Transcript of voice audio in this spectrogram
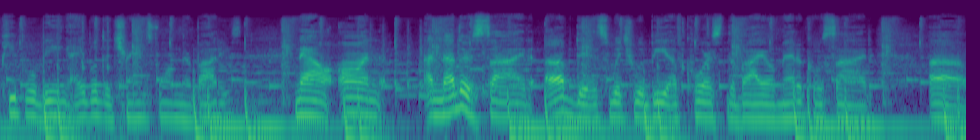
people being able to transform their bodies? Now, on another side of this, which would be, of course, the biomedical side, uh,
